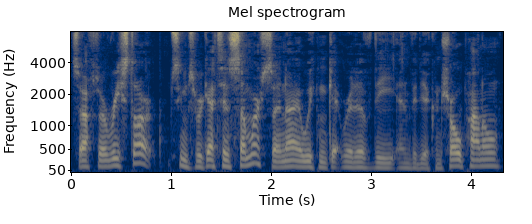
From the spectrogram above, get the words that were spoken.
So after a restart, seems we're getting somewhere. So now we can get rid of the NVIDIA control panel.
